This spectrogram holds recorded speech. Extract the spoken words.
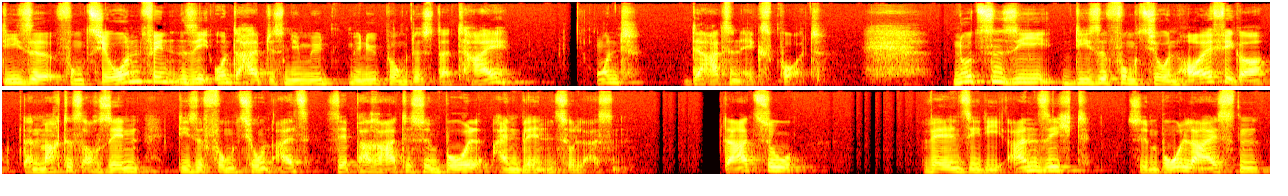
Diese Funktion finden Sie unterhalb des Menüpunktes Datei und Datenexport. Nutzen Sie diese Funktion häufiger, dann macht es auch Sinn, diese Funktion als separates Symbol einblenden zu lassen. Dazu wählen Sie die Ansicht Symbolleisten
